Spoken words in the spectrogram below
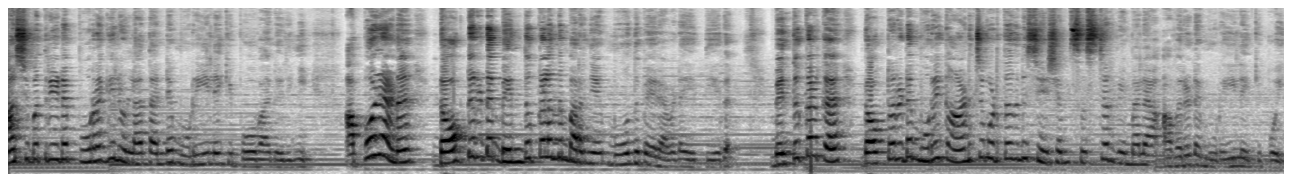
ആശുപത്രിയുടെ പുറകിലുള്ള തന്റെ മുറിയിലേക്ക് പോവാനൊരുങ്ങി. അപ്പോഴാണ് ഡോക്ടറുടെ ബന്ധുക്കൾ ബന്ധുക്കളെന്നും പറഞ്ഞ് മൂന്ന് പേർ അവിടെ എത്തിയത്. ബന്ധുക്കൾക്ക് ഡോക്ടറുടെ മുറി കാണിച്ചു കൊടുത്തതിന് ശേഷം സിസ്റ്റർ വിമല അവരുടെ മുറിയിലേക്ക് പോയി.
